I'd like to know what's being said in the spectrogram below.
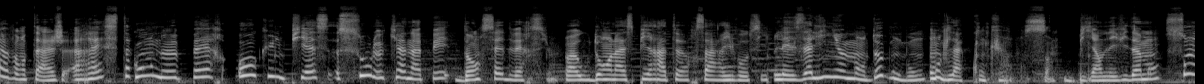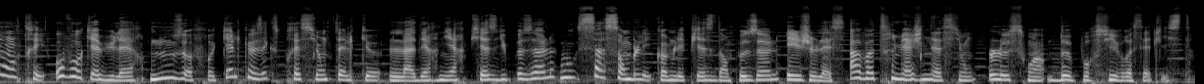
l'avantage reste qu'on ne perd aucune pièce sous le canapé dans cette version. Ou dans l'aspirateur, ça arrive aussi. Les alignements de bonbons ont de la concurrence. Bien évidemment, son entrée au vocabulaire nous offre quelques expressions telles que la dernière pièce du puzzle ou s'assembler comme les pièces d'un puzzle et je laisse à votre imagination le soin de poursuivre cette liste.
